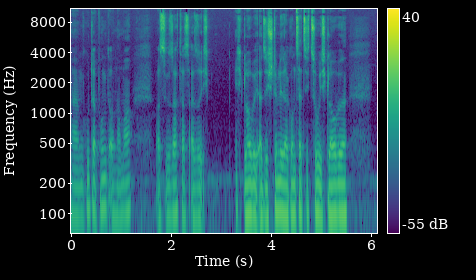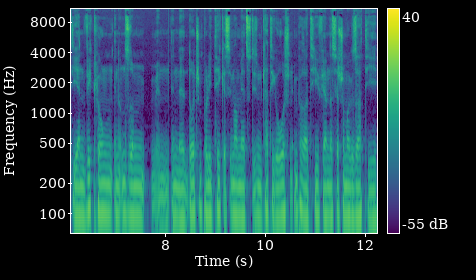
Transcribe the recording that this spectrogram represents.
Ähm, guter Punkt auch nochmal, was du gesagt hast. Also ich, ich glaube, also ich stimme dir da grundsätzlich zu. Ich glaube, die Entwicklung in unserem, in, in der deutschen Politik ist immer mehr zu diesem kategorischen Imperativ. Wir haben das ja schon mal gesagt, die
